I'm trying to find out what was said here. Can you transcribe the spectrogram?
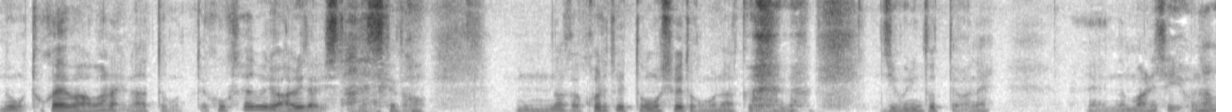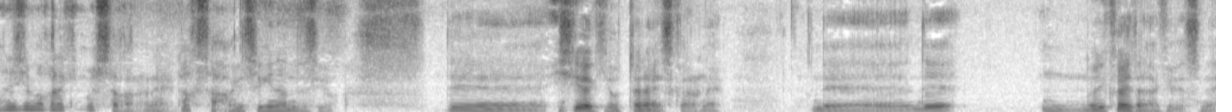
どうも都会は合わないなと思って。国際通りを歩いたりしたんですけど、うん、なんかこれといって面白いとこもなく 自分にとってはね、えー、まあ、あれで与那国島から来ましたからね。落差上げすぎなんですよ。で石垣寄ってないですからね。ででうん、乗り換えただけですね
